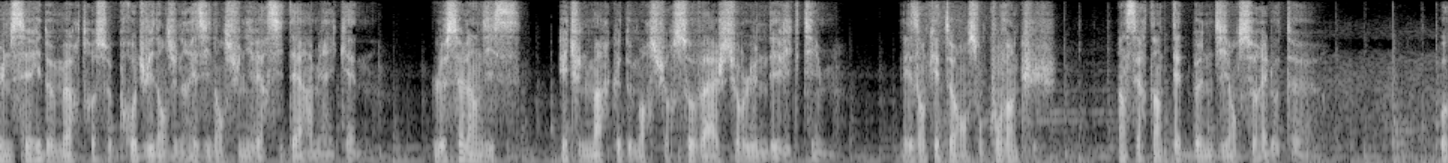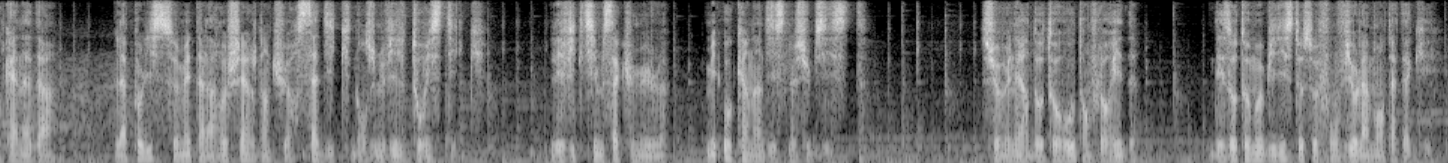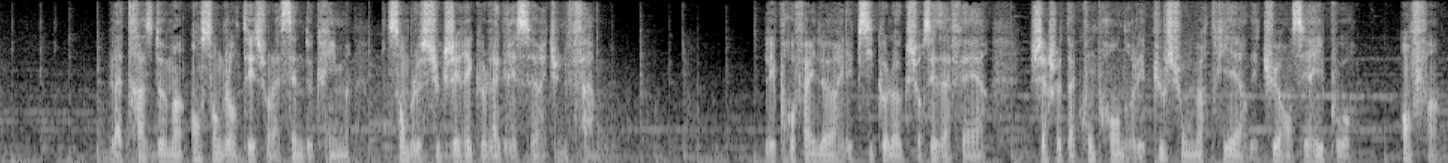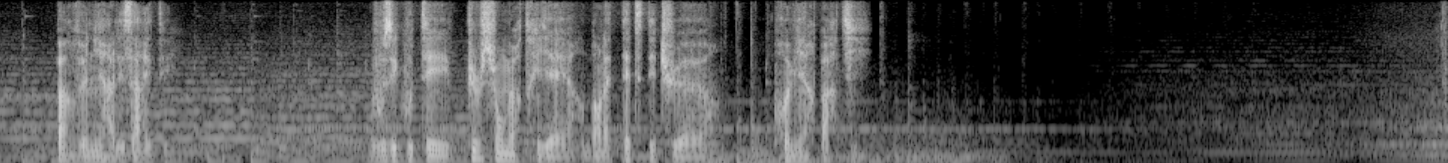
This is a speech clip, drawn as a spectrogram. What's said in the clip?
Une série de meurtres se produit dans une résidence universitaire américaine. Le seul indice est une marque de morsure sauvage sur l'une des victimes. Les enquêteurs en sont convaincus. Un certain Ted Bundy en serait l'auteur. Au Canada, la police se met à la recherche d'un tueur sadique dans une ville touristique. Les victimes s'accumulent, mais aucun indice ne subsiste. Sur une aire d'autoroute en Floride, des automobilistes se font violemment attaquer. La trace de main ensanglantée sur la scène de crime semble suggérer que l'agresseur est une femme. Les profilers et les psychologues sur ces affaires cherchent à comprendre les pulsions meurtrières des tueurs en série pour, enfin, parvenir à les arrêter. Vous écoutez Pulsions meurtrières dans la tête des tueurs, première partie.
